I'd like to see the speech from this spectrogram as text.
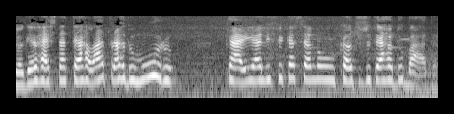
Joguei o resto da terra lá atrás do muro, que aí ali fica sendo um canto de terra adubada.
